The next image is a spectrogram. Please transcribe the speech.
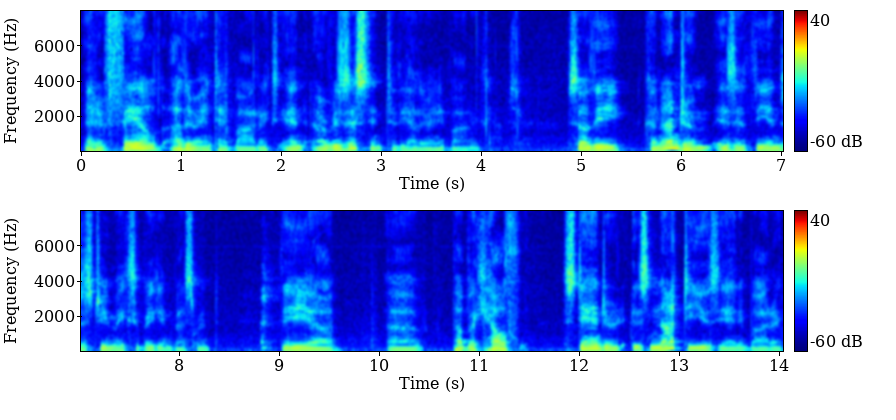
that have failed other antibiotics and are resistant to the other antibiotics. So the conundrum is that the industry makes a big investment. The uh, uh, public health standard is not to use the antibiotic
